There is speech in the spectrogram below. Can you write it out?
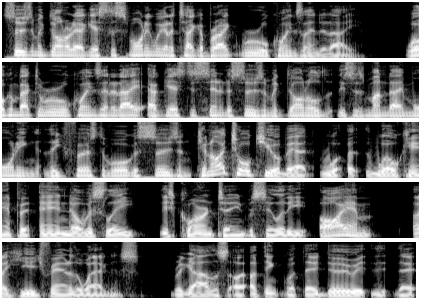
Susan McDonald, our guest this morning. We're going to take a break. Rural Queensland today. Welcome back to Rural Queensland today. Our guest is Senator Susan McDonald. This is Monday morning, the 1st of August. Susan, can I talk to you about uh, Wellcamp and obviously this quarantine facility? I am a huge fan of the Wagners. Regardless, I, I think what they do, they're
